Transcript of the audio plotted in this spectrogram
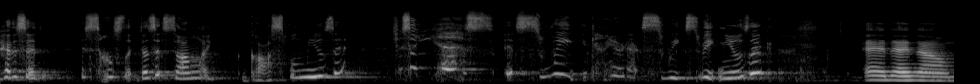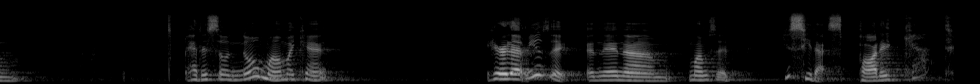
Heather said, It sounds like, does it sound like gospel music? She said, Yes, it's sweet. You can hear that sweet, sweet music. And then um, Heather said, No, Mom, I can't hear that music. And then um, Mom said, You see that spotted cat?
